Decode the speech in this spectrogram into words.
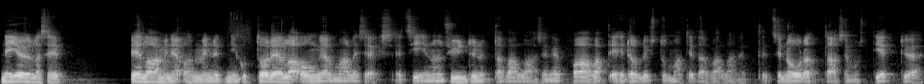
ne, joilla se pelaaminen on mennyt niin kuin todella ongelmalliseksi, että siihen on syntynyt tavallaan sen vahvat ehdollistumat ja tavallaan, että, että se noudattaa semmoista tiettyä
